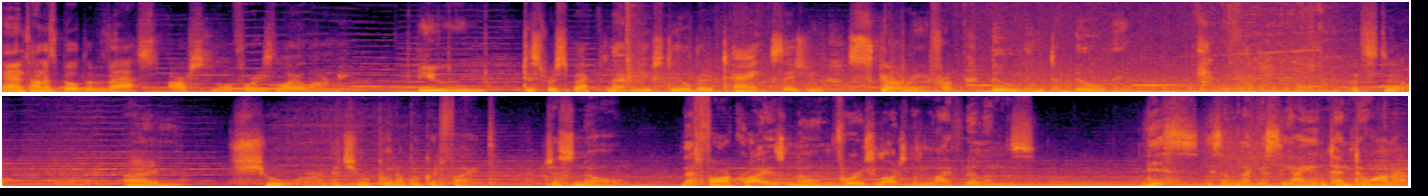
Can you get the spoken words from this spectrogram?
Anton has built a vast arsenal for his loyal army. You disrespect them. You steal their tanks as you scurry from building to building. But still, I'm sure that you'll put up a good fight. Just know that Far Cry is known for its larger-than-life villains. This is a legacy I intend to honor.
